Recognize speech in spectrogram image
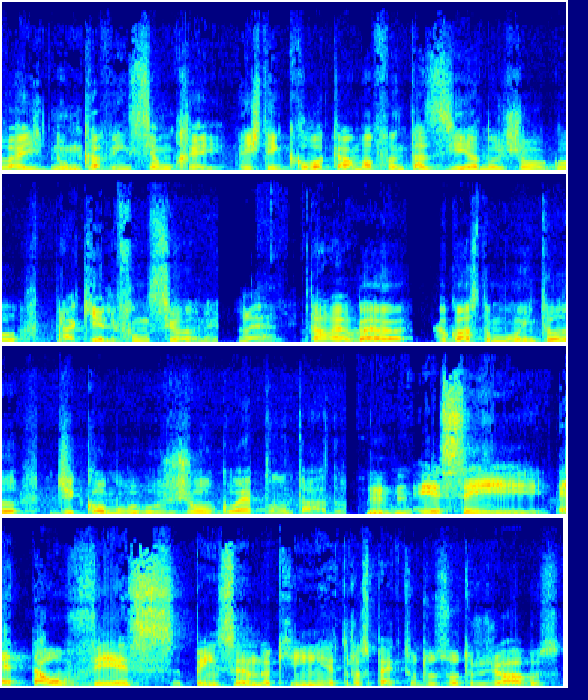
vai nunca vencer um rei. A gente tem que colocar uma fantasia no jogo para que ele funcione. É. Então eu, eu, eu gosto muito de como o jogo é plantado. Esse é talvez, pensando aqui em retrospecto dos outros jogos,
